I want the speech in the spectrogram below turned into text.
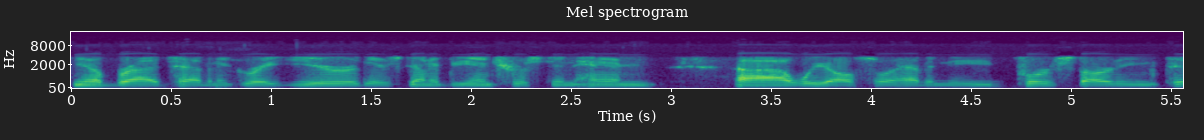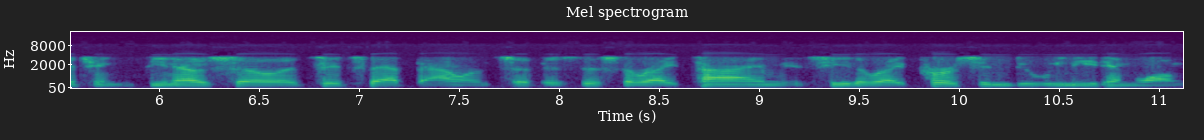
you know, Brad's having a great year. There's going to be interest in him. Uh, we also have a need for starting pitching, you know, so it's it's that balance of is this the right time? Is he the right person? Do we need him long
